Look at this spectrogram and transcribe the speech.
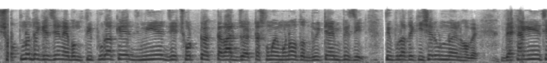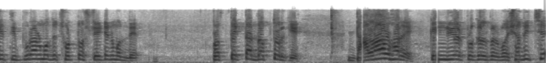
স্বপ্ন দেখেছেন এবং ত্রিপুরাকে নিয়ে যে ছোট্ট একটা রাজ্য একটা সময় মনে হতো দুইটা এমপি সিট ত্রিপুরাতে কিসের উন্নয়ন হবে? দেখা গিয়েছে ত্রিপুরার মধ্যে ছোট্ট স্টেটের মধ্যে প্রত্যেকটা দপ্তরকে ঢালাও হারে কেন্দ্রীয় প্রকল্পের পয়সা দিচ্ছে।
